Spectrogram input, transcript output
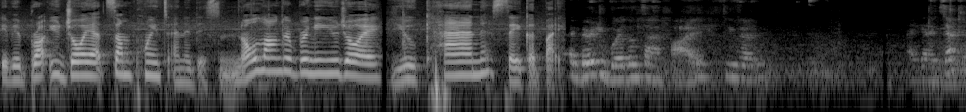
if it brought you joy at some point and it is no longer bringing you joy, you can say goodbye. I barely wear them to have five. You got Exactly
